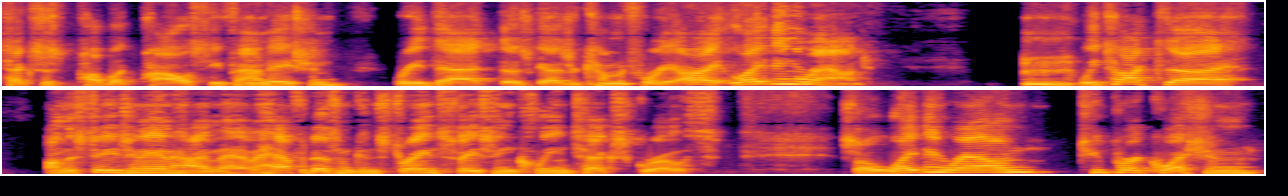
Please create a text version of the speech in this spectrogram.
Texas Public Policy Foundation. Read that; those guys are coming for you. All right, lightning round. we talked uh, on the stage in Anaheim. Have half a dozen constraints facing clean tech's growth. So, lightning round, two part question.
